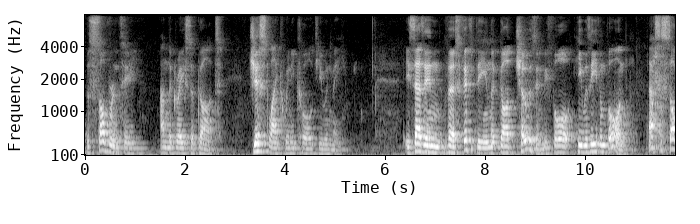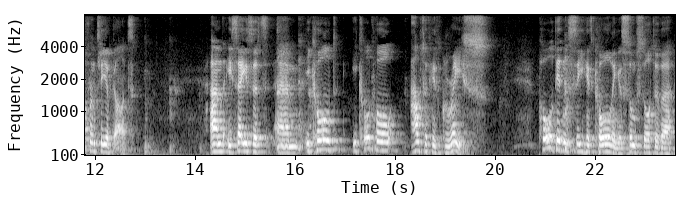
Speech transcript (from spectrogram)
the sovereignty and the grace of God, just like when he called you and me. He says in verse 15 that God chose him before he was even born. That's the sovereignty of God. And he says that um, he, called, he called Paul out of his grace. Paul didn't see his calling as some sort of a,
